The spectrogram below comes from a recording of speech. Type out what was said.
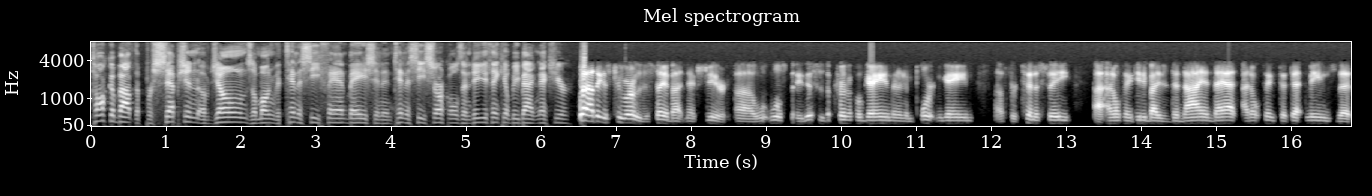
talk about the perception of Jones among the Tennessee fan base and in Tennessee circles, and do you think he'll be back next year? Well, I think it's too early to say about next year. Uh, we'll see. This is a critical game and an important game uh, for Tennessee. I don't think anybody's denying that. I don't think that that means that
